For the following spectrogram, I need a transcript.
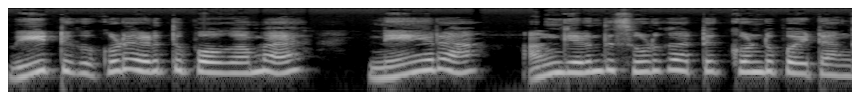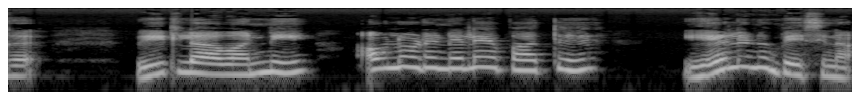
வீட்டுக்கு கூட எடுத்து போகாம நேராக அங்கிருந்து சுடுகாட்டுக்கு கொண்டு போயிட்டாங்க. வீட்டில் அவ அண்ணி அவளோட நிலையை பார்த்து ஏளனம் பேசினா.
